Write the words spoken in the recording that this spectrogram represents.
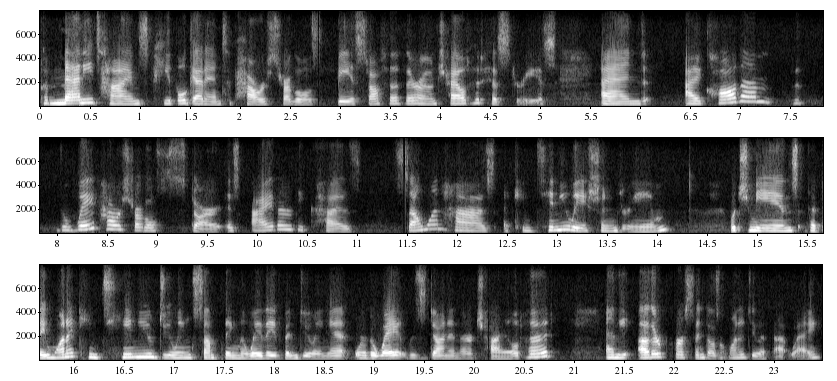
But many times people get into power struggles based off of their own childhood histories. And I call them the way power struggles start is either because someone has a continuation dream, which means that they want to continue doing something the way they've been doing it or the way it was done in their childhood, and the other person doesn't want to do it that way.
